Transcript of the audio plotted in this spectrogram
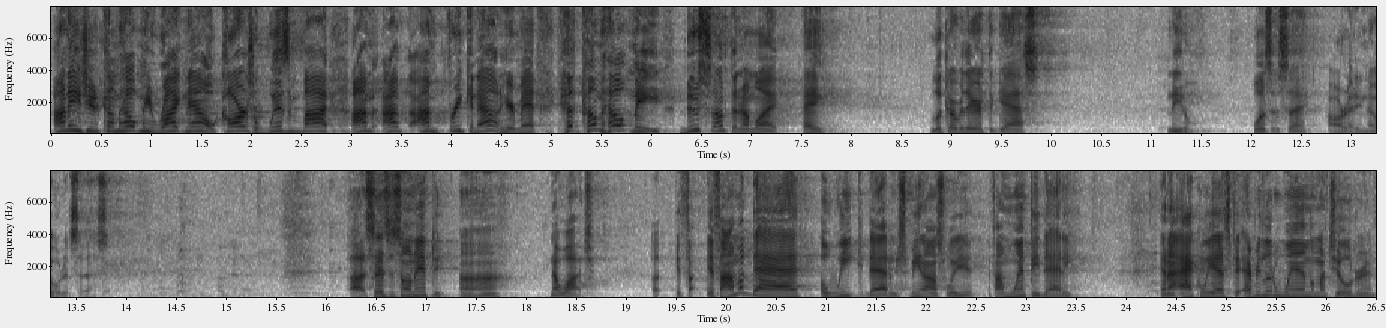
I need you to come help me right now. Cars are whizzing by. I'm, I'm, I'm freaking out here, man. Come help me. Do something. I'm like, hey, look over there at the gas needle. What does it say? I already know what it says. Uh, it says it's on empty. Uh huh. Now watch. Uh, if, if I'm a dad, a weak dad, I'm just being honest with you, if I'm wimpy daddy, and I acquiesce to every little whim of my children,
